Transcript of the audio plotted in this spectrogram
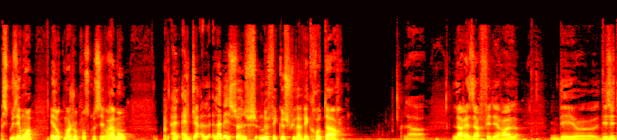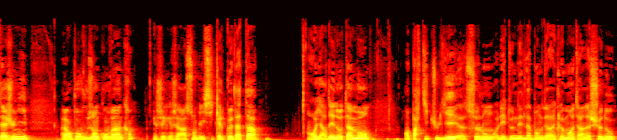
Excusez-moi. Et donc moi je pense que c'est vraiment... la BCE ne fait que suivre avec retard la, la réserve fédérale des, euh, des États-Unis. Alors pour vous en convaincre, j'ai rassemblé ici quelques datas. Regardez notamment, en particulier euh, selon les données de la Banque des règlements internationaux,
